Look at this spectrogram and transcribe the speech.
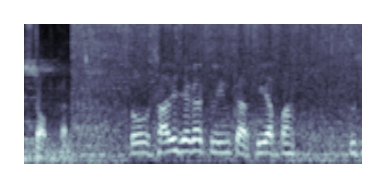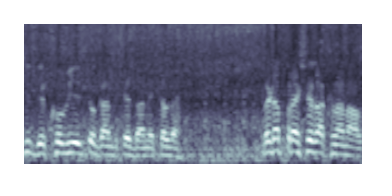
ਸਟਾਪ ਕਰ। ਸੋ ਸਾਰੀ ਜਗ੍ਹਾ ਕਲੀਨ ਕਰਤੀ ਆਪਾਂ। ਤੁਸੀਂ ਦੇਖੋ ਵੀ ਇਹ ਚੋਂ ਗੰਦ ਕਿੱਦਾਂ ਨਿਕਲਦਾ ਬੇਟਾ ਪ੍ਰੈਸ਼ਰ ਰੱਖ ਲੈ ਨਾਲ।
